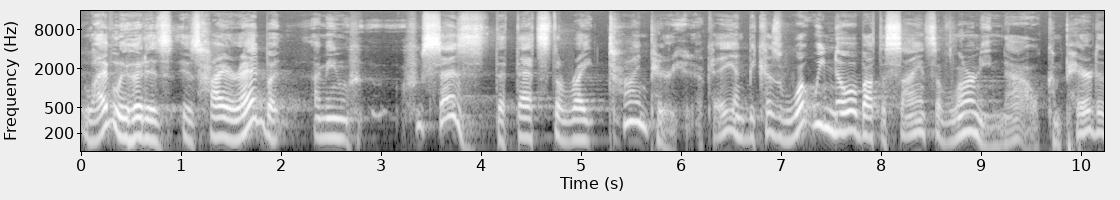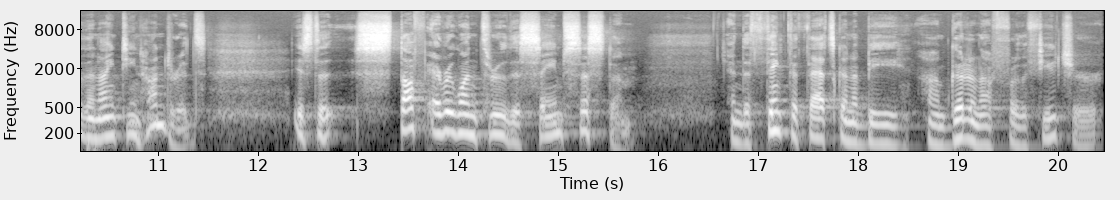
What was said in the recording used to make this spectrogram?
livelihood is is higher ed, but I mean, who says that that's the right time period, okay? And because what we know about the science of learning now compared to the 1900s is to stuff everyone through the same system and to think that that's going to be um, good enough for the future,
